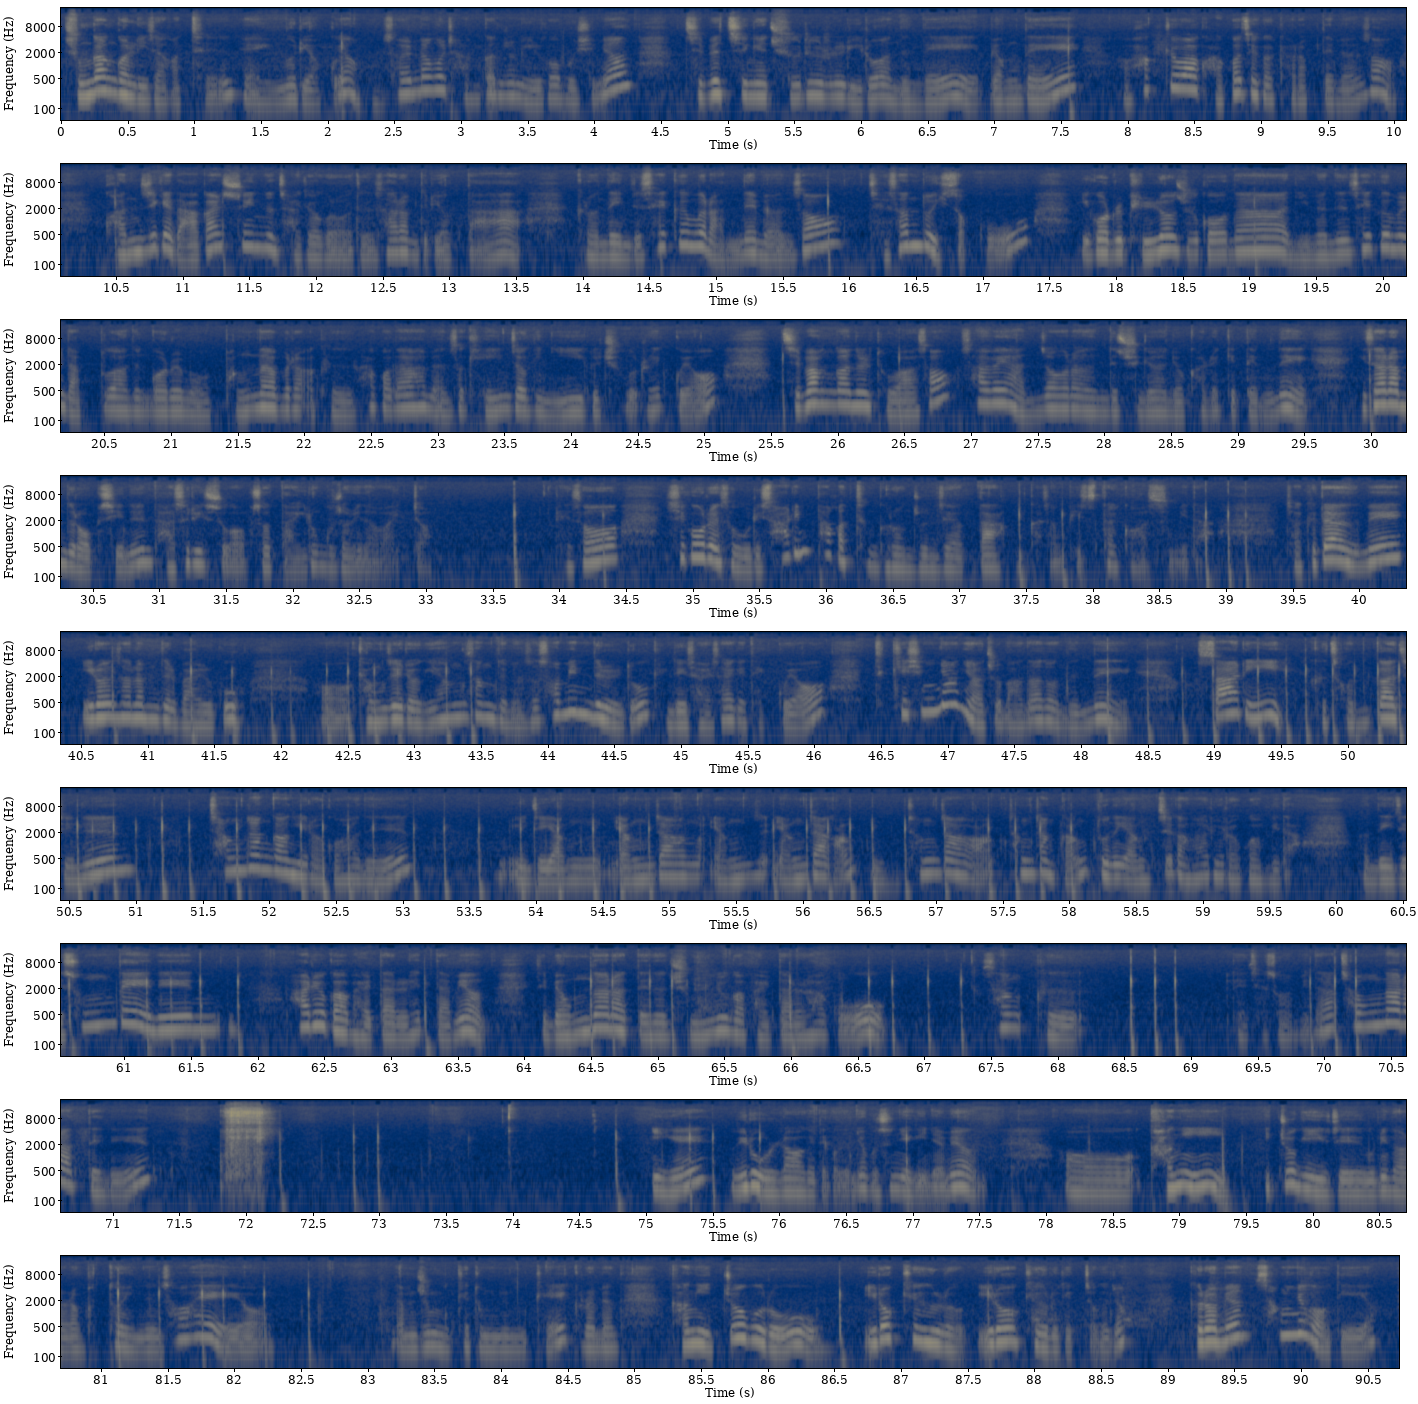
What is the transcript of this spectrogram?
중간 관리자 같은 예, 인물이었고요. 설명을 잠깐 좀 읽어보시면 지배층의 주류를 이루었는데 명대에 학교와 과거제가 결합되면서 관직에 나갈 수 있는 자격을 얻은 사람들이었다. 그런데 이제 세금을 안 내면서 재산도 있었고 이거를 빌려주거나 아니면은 세금을 납부하는 거를 뭐 방납을 하, 그 하거나 하면서 개인적인 이익을 추구를 했고요. 지방간을 도와서 사회 안정을 하는데 중요한 역할을 했기 때문에 이 사람들 없이는 다스릴 수가 없었다. 이런 구절이 나와 있죠. 그래서 시골에서 우리 살인파 같은 그런 존재였다. 가장 비슷할 것 같습니다. 자, 그 다음에 이런 사람들 말고 어, 경제력이 향상되면서 서민들도 굉장히 잘 살게 됐고요. 특히 식량이 아주 많아졌는데 쌀이 그 전까지는 창장강이라고 하는 이제 양 양장 양 양자강, 음, 창자강, 창장강 또는 양쯔강 하류라고 합니다. 근데 이제 송대에는 하류가 발달을 했다면 명나라 때는 중류가 발달을 하고 상그 네, 죄송합니다. 청나라 때는 이게 위로 올라가게 되거든요. 무슨 얘기냐면 어, 강이 이쪽이 이제 우리나라랑 붙어 있는 서해예요. 남중국해, 동중국해. 그러면 강이 이쪽으로 이렇게 흐르 이렇게 흐르겠죠, 그죠? 그러면 상류가 어디예요?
